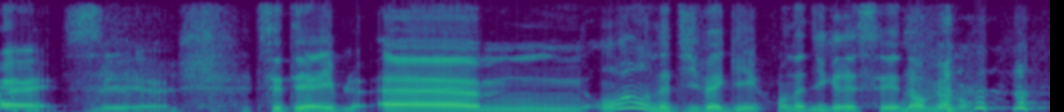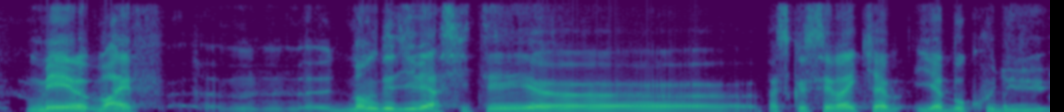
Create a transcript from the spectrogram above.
Ouais, c'est euh, terrible. Euh, on a divagué, on a digressé énormément. Mais euh, bref, manque de diversité, euh, parce que c'est vrai qu'il y, a beaucoup du,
